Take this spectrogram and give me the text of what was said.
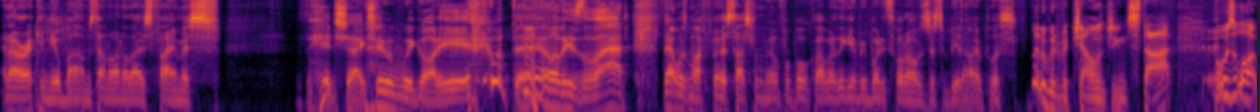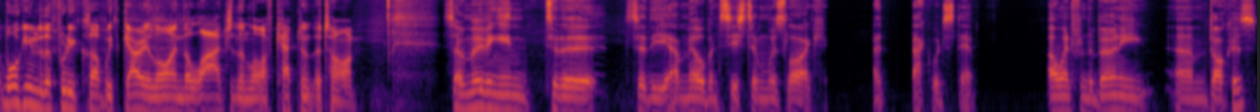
And I reckon Neil Balme's done one of those famous head shakes. Who have we got here? what the hell is that? That was my first touch from the Melbourne Football Club. I think everybody thought I was just a bit hopeless. A little bit of a challenging start. What was it like walking into the footy club with Gary Lyon, the larger than life captain at the time? So moving into the to the uh, Melbourne system was like backward step. I went from the Burnie um, Dockers,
